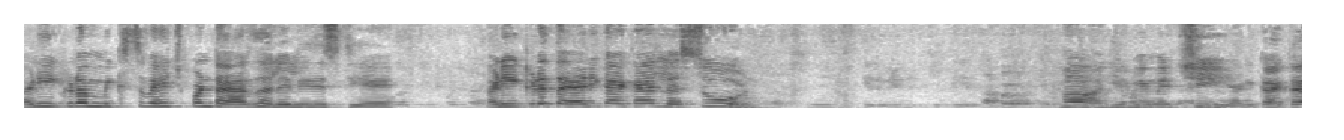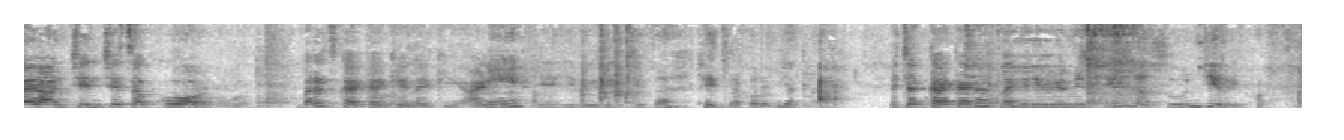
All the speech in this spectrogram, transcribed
आणि इकडं मिक्स व्हेज पण तयार झालेली दिसतीये. आणि इकडे तयारी काय काय? लसूण. हा हिरवी मिरची आणि काय काय? चिंचेचा कोळ बरंच काय काय केलंय की. आणि हिरवी मिरचीचा ठेचा करून घेतला. ह्याच्यात काय काय घातलं? हिरवी हिरवी मिरची लसूण जिरे. फक्त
